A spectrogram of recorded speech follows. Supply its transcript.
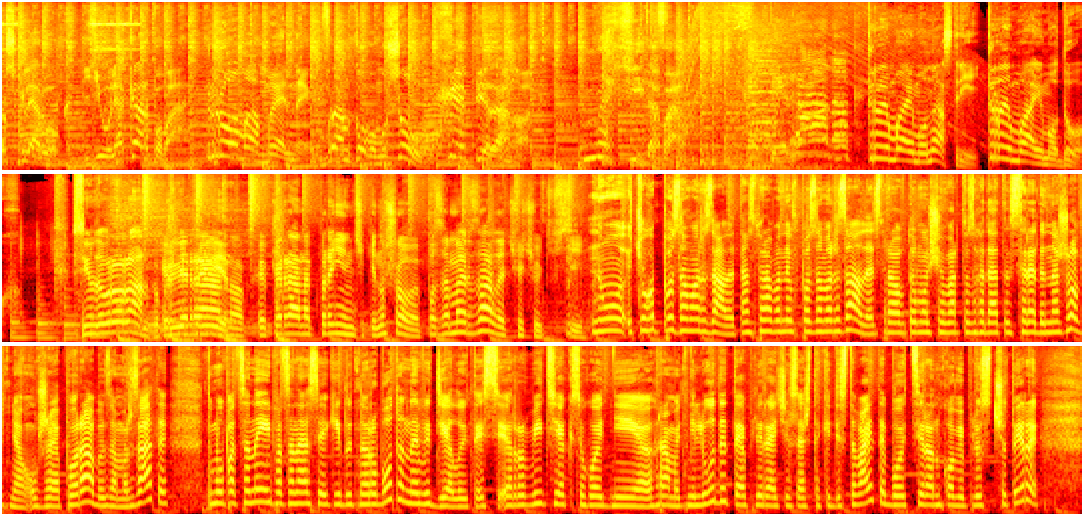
Ігор Шклярук, Юля Карпова, Рома Мельник в ранковому шоу «Хеппі ранок» на Хіт-ФМ. Тримаємо настрій, тримаємо дух. Всім доброго ранку. Привіт, привіт. ранок, хеппі ранок, країнчики. Ну що ви, позамерзали чуть-чуть всі? Ну чого б позамерзали? Там справа не в позамерзали. Справа в тому, що варто згадати середина жовтня. Уже пора би замерзати. Тому пацани і пацанеси, які йдуть на роботу, не виділуйтесь. Робіть як сьогодні грамотні люди. Теплі речі все ж таки діставайте, бо ці ранкові плюс 4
